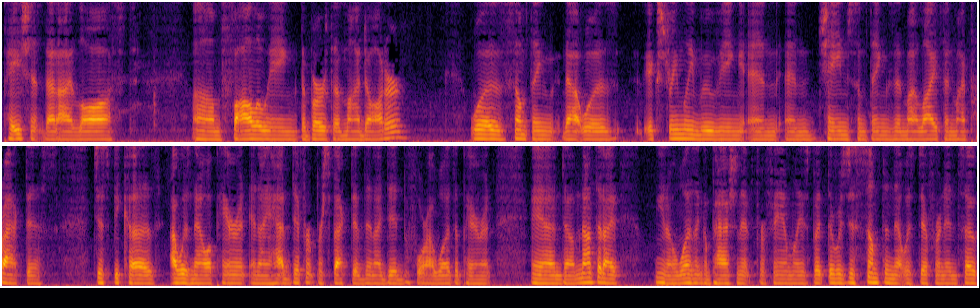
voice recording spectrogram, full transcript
patient that I lost um, following the birth of my daughter was something that was extremely moving and and changed some things in my life and my practice just because I was now a parent and I had different perspective than I did before I was a parent and um, not that I you know wasn't compassionate for families but there was just something that was different and so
